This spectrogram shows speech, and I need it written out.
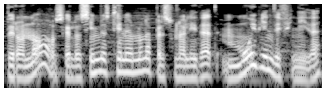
pero no, o sea, los simios tienen una personalidad muy bien definida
